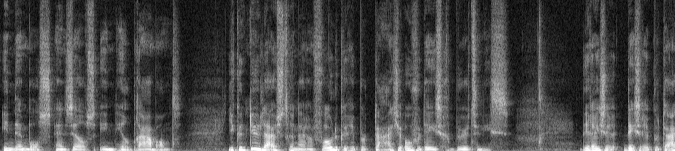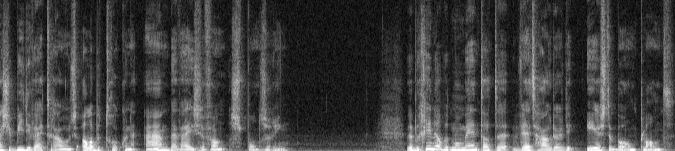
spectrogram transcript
in Den Bosch en zelfs in heel Brabant. Je kunt nu luisteren naar een vrolijke reportage over deze gebeurtenis. Deze, deze reportage bieden wij trouwens alle betrokkenen aan bij wijze van sponsoring. We beginnen op het moment dat de wethouder de eerste boom plant.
